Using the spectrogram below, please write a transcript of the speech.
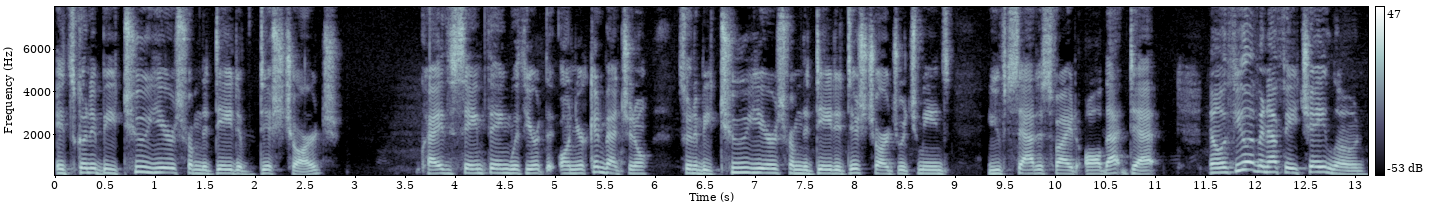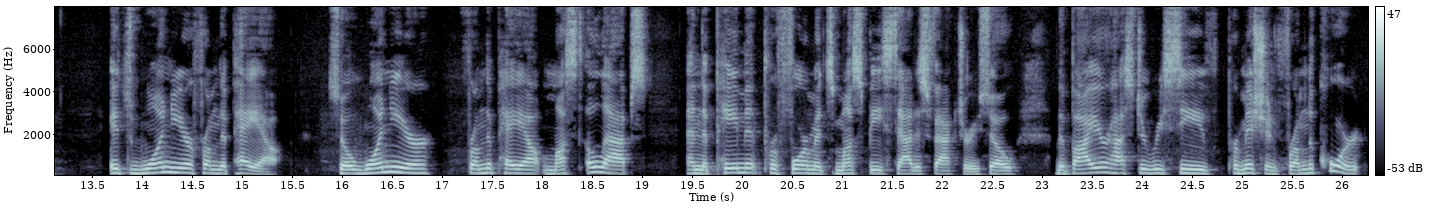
it's going to be two years from the date of discharge. Okay. The same thing with your, on your conventional. It's going to be two years from the date of discharge, which means you've satisfied all that debt. Now, if you have an FHA loan, it's one year from the payout. So one year from the payout must elapse. and the payment performance must be satisfactory. So the buyer has to receive permission from the court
